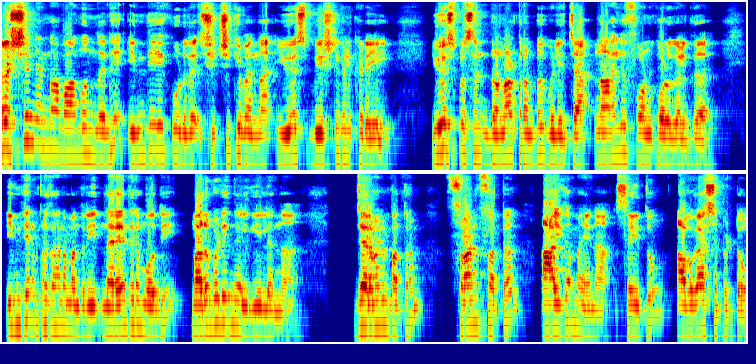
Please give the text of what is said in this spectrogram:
റഷ്യൻ എണ്ണ വാങ്ങുന്നതിന് ഇന്ത്യയെ കൂടുതൽ ശിക്ഷിക്കുമെന്ന യു എസ് ഭീഷണികൾക്കിടയിൽ U S president Donald Trump വിളിച്ച നാല് ഫോൺ കോളുകൾക്ക് ഇന്ത്യൻ പ്രധാനമന്ത്രി നരേന്ദ്രമോദി മറുപടി നൽകിയില്ലെന്ന് ജർമ്മൻ പത്രം ഫ്രാങ്ക്ഫർട്ടർ ആൽഗമൈന സെയ്തും അവകാശപ്പെട്ടു.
